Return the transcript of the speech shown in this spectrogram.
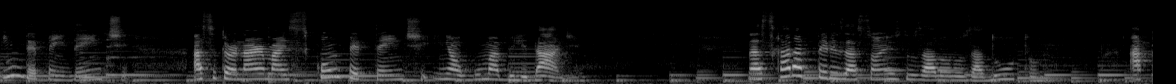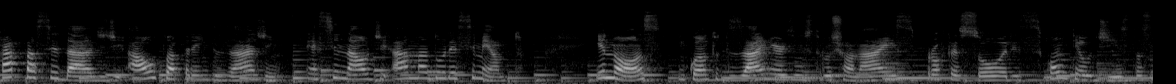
independente a se tornar mais competente em alguma habilidade? Nas caracterizações dos alunos adultos, a capacidade de autoaprendizagem é sinal de amadurecimento. E nós, enquanto designers instrucionais, professores, conteudistas,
